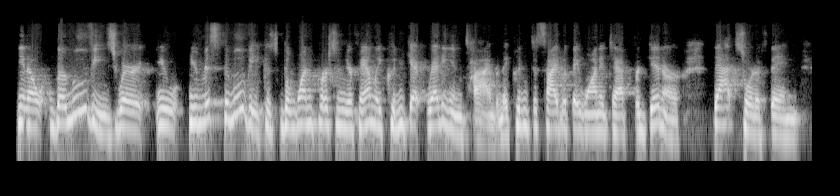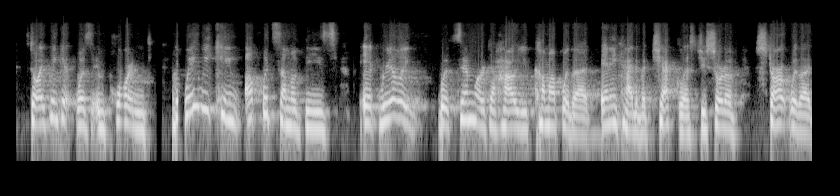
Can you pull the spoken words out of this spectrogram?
you know the movies where you you missed the movie because the one person in your family couldn't get ready in time or they couldn't decide what they wanted to have for dinner that sort of thing. So i think it was important. The way we came up with some of these it really was similar to how you come up with a any kind of a checklist. You sort of start with a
